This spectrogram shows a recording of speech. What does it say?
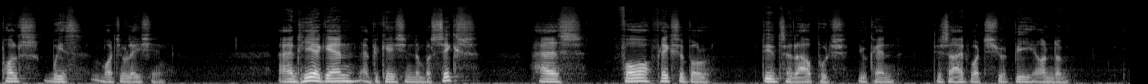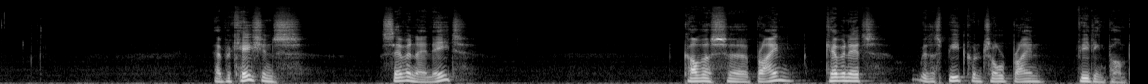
pulse width modulation. And here again, application number six has four flexible digital outputs. You can decide what should be on them. Applications 7 and 8 covers a brine cabinet with a speed controlled brine feeding pump.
